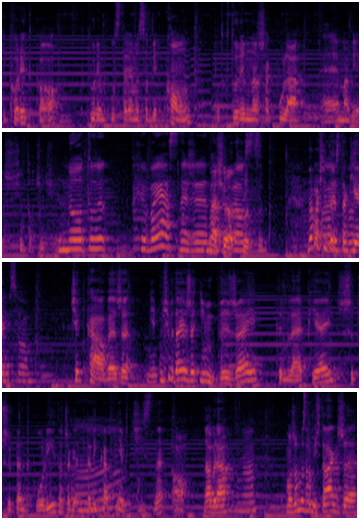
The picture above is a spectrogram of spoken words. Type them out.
takie korytko, w którym ustawiamy sobie kąt, pod którym nasza kula e, ma, wiesz, się toczyć. No to chyba jasne, że na środku. No właśnie, to jest takie zepsułam. ciekawe, że mi mi się wydaje, że im wyżej, tym lepiej. Szybszy pęd kuli. To czekaj, A. delikatnie wcisnę. O, dobra. No. Możemy zrobić tak, że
